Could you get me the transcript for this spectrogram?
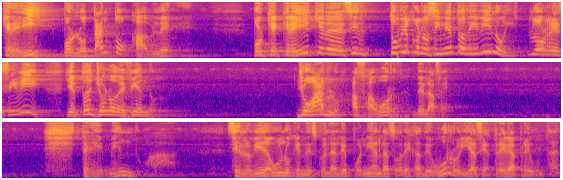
Creí, por lo tanto hablé. Porque creí quiere decir, tuve un conocimiento divino y lo recibí. Y entonces yo lo defiendo. Yo hablo a favor de la fe. Tremendo. Se le olvida a uno que en la escuela le ponían las orejas de burro y ya se atreve a preguntar.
